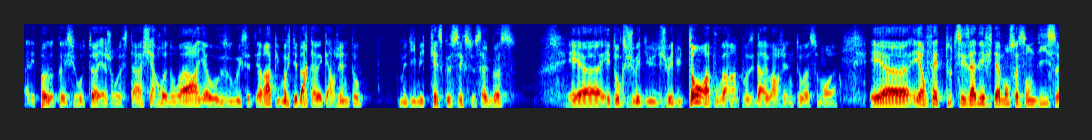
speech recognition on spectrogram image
À l'époque, la collection auteur, il y a Jean Eustache, il y a Renoir, il y a Ozu, etc. Puis moi, je débarque avec Argento. On me dit, mais qu'est-ce que c'est que ce sale gosse? Euh, et, donc, je mets, du, temps à pouvoir imposer Dario Argento à ce moment-là. Euh, et, en fait, toutes ces années, finalement, 70,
